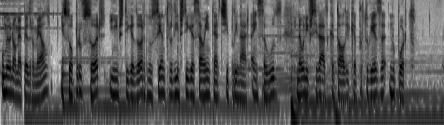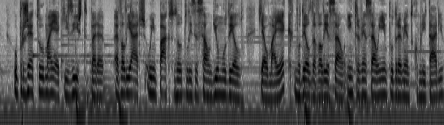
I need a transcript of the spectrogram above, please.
O meu nome é Pedro Melo e sou professor e investigador no Centro de Investigação Interdisciplinar em Saúde na Universidade Católica Portuguesa, no Porto. O projeto MAEC existe para avaliar o impacto da utilização de um modelo, que é o MAEC, Modelo de Avaliação, Intervenção e Empoderamento Comunitário,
